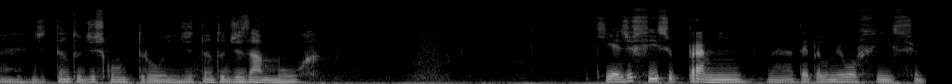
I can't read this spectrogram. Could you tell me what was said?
né, de tanto descontrole, de tanto desamor, que é difícil para mim, né, até pelo meu ofício,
